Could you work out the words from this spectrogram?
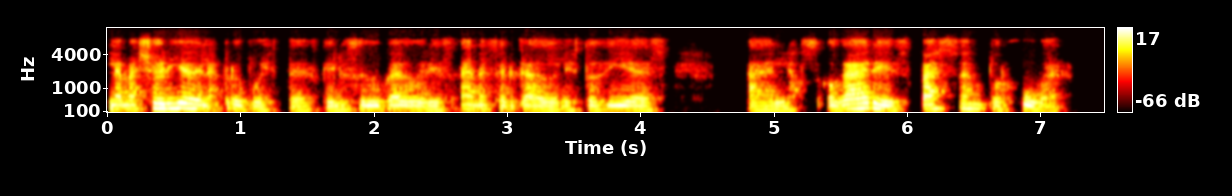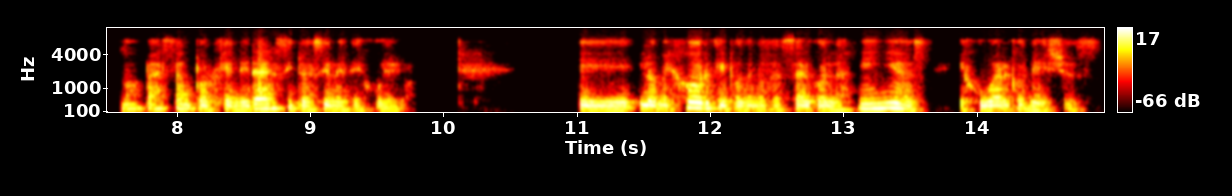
la mayoría de las propuestas que los educadores han acercado en estos días a los hogares pasan por jugar, ¿no? pasan por generar situaciones de juego. Eh, lo mejor que podemos hacer con los niños es jugar con ellos.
